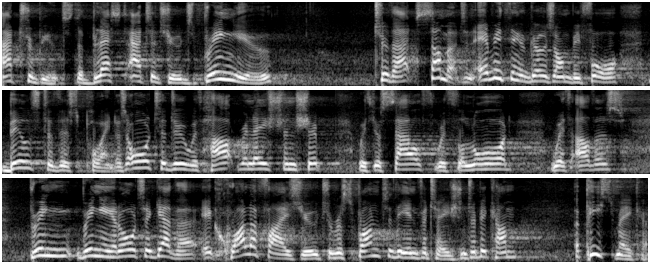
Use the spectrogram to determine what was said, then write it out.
attributes, the blessed attitudes, bring you to that summit. And everything that goes on before builds to this point. It's all to do with heart relationship, with yourself, with the Lord, with others. Bring, bringing it all together, it qualifies you to respond to the invitation to become a peacemaker.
